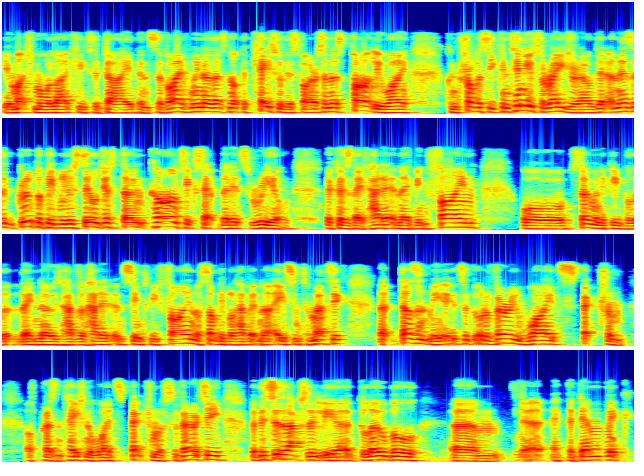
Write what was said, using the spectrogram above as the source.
you're much more likely to die than survive. We know that's not the case with this virus, and that's partly why controversy continues to rage around it. And there's a group of people who still just don't can't accept that it's real because they've had it and they've been fine. Or so many people that they know have had it and seem to be fine, or some people have it and are asymptomatic. That doesn't mean it's got a very wide spectrum of presentation, a wide spectrum of severity. But this is absolutely a global um, uh, epidemic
